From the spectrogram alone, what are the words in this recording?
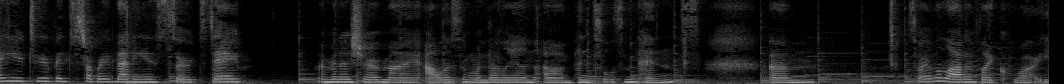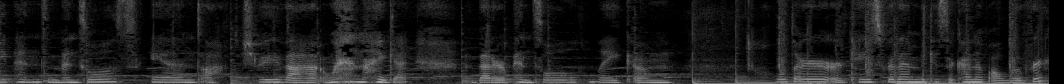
Hi YouTube, it's Strawbearie Bunnies. So today I'm going to show my Alice in Wonderland um, pencils and pens. Um, so I have a lot of like kawaii pens and pencils and I'll have to show you that when I get a better pencil like um, holder or case for them because they're kind of all over.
